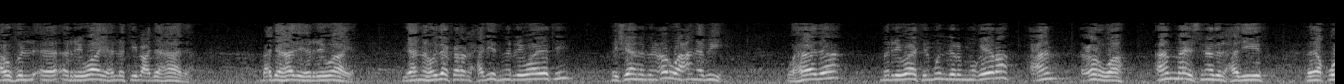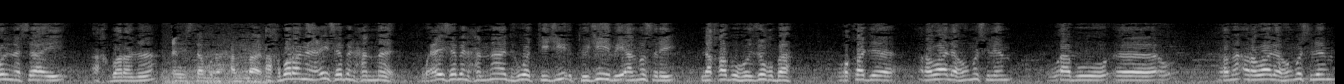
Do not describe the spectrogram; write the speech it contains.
أو في آه، الرواية التي بعد هذا بعد هذه الرواية لأنه ذكر الحديث من رواية هشام بن عروة عن أبيه وهذا من رواية المنذر المغيرة عن عروة. أما إسناد الحديث فيقول النسائي أخبرنا عيسى بن حماد. أخبرنا عيسى بن حماد. وعيسى بن حماد هو التجيبي المصري لقبه زغبة وقد روى له مسلم وأبو آه روى له مسلم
